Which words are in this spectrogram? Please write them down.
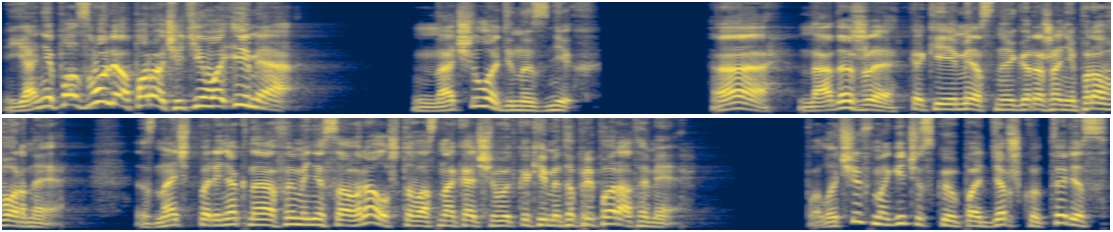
Я не позволю опорочить его имя!» Начал один из них. «А, надо же, какие местные горожане проворные! Значит, паренёк на Афиме не соврал, что вас накачивают какими-то препаратами!» Получив магическую поддержку Террис,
